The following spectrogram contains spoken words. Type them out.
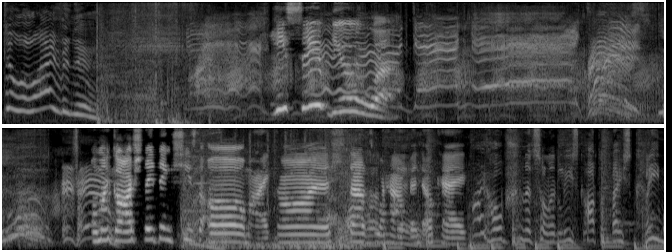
still alive in there. He saved you. Oh my gosh, they think she's the. Oh my gosh, that's what happened. Okay. I hope Schnitzel at least got the place cleaned.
